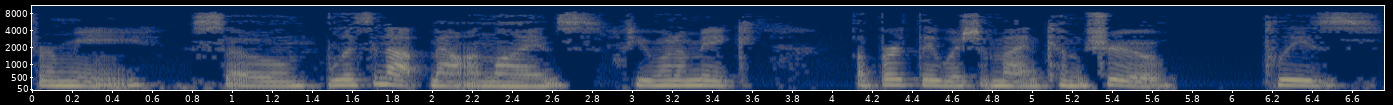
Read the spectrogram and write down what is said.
for me. So listen up, mountain lions. If you want to make a birthday wish of mine come true, please,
